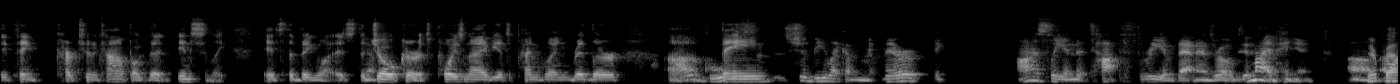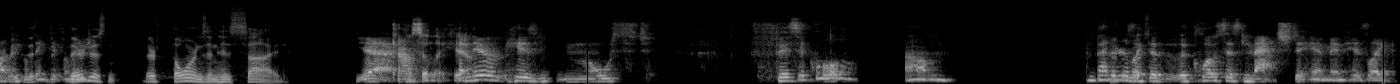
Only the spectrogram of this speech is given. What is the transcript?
they think cartoon and comic book that instantly it's the big one. It's the Yeah. Joker. It's Poison Ivy. It's Penguin, Riddler, uh, Al Bane. should be like a they're like, honestly in the top three of Batman's rogues, in my opinion. Um, They're a lot of Batman. people think differently. They're just they're thorns in his side. yeah, Constantly, yeah. and they're his most physical um competitors like the, the closest match to him in his like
